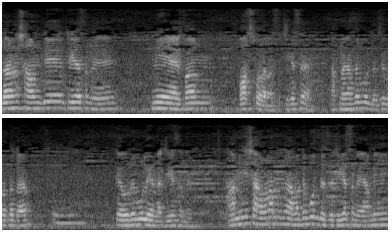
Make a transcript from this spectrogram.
ধরেন শাওনকে ঠিক আছে নিয়ে এখন কক্সবাজার আছে, ঠিক আছে? আপনার কাছে বলতেছি কথাটা। কেউ বলিয়ে না, ঠিক আছে? না আমি শাওন আম- আমাকে বলতেছে, ঠিক আছে? আমি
